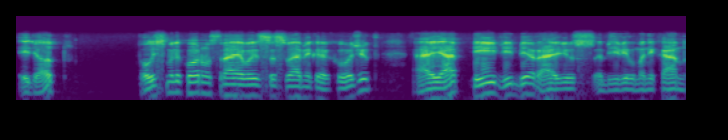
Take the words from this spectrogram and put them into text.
Идет. Пусть Маликорн устраивается с вами как хочет, а я перебираюсь, объявил Манекан.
